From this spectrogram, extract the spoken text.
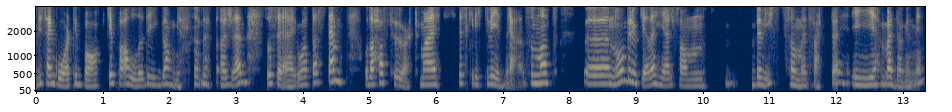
hvis jeg går tilbake på alle de gangene dette har skjedd, så ser jeg jo at det har stemt. Og det har ført meg et skritt videre. Sånn at øh, nå bruker jeg det helt sånn bevisst som et verktøy i hverdagen min.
